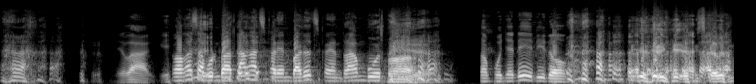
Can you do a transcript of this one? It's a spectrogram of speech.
Ini lagi. kalau nggak sabun batangan sekalian badan sekalian rambut Ah. Iya. Sampunya Dedi dong. Iya, iya, sekalian,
